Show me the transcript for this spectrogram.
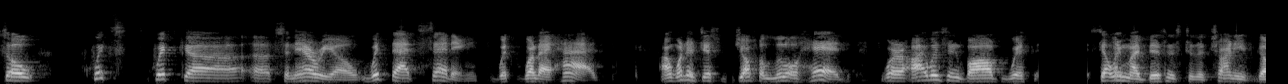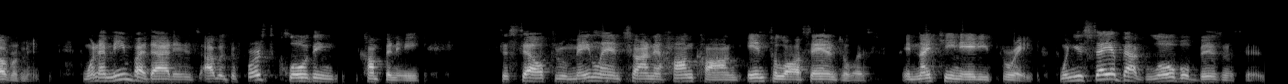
So, quick, quick uh, uh, scenario with that setting, with what I had, I want to just jump a little ahead where I was involved with selling my business to the Chinese government. What I mean by that is I was the first clothing company to sell through mainland China, Hong Kong into Los Angeles in 1983. When you say about global businesses,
